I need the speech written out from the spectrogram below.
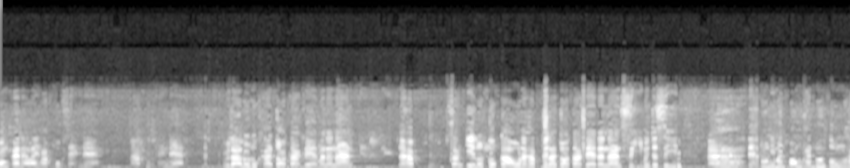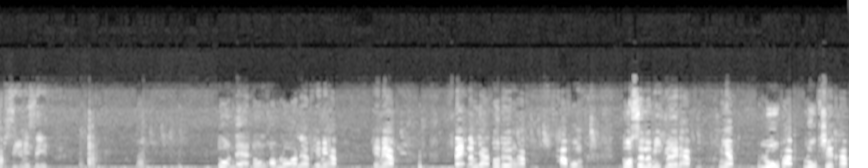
ป้องกันอะไรครับ พวกแสงแดดนะครับ แสงแดด เวลารถลูกค้าจอดตากแดดมานานๆนะครับ สังเกตรถเก่าๆนะครับ เวลาจอดตากแดดนานๆสีมันจะซีด อ่า แต่ตัวนี้มันป้องกันโดยตรงครับ สีไม่ซีดครับ โดนแดดโดนความร้อนนะครับ เห็นไหมครับ เห็นไหมครับ แตะน้ำยาตัวเดิมครับ ครับผม ตัวเซรามิกเลยนะครับ เนี่ยรูปครับ รูปเช็ดครับ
